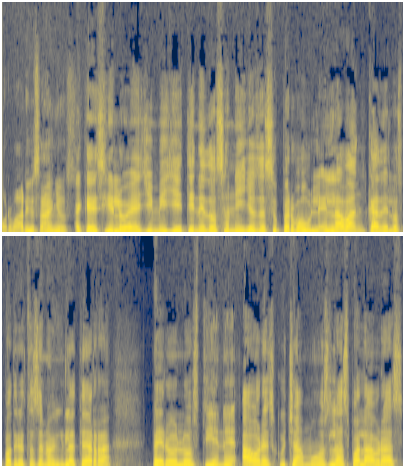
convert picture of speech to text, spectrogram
Por varios años. Hay que decirlo, ¿eh? Jimmy G tiene dos anillos de Super Bowl en la banca de los Patriotas de Nueva Inglaterra, pero los tiene. Ahora escuchamos las palabras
